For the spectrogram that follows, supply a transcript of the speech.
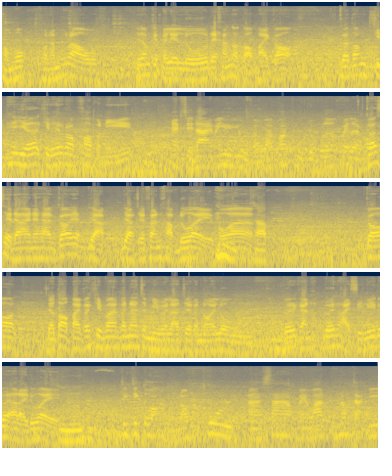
ของพวกของทั้งพวกเราที่ต้องเก็บไปเรียนรู้ในครั้งต่อๆไปก็ก็ต้องคิดให้เยอะคิดให้รอบคอบกว่านี้ แอบเสียดายไหมอยู่ๆแบบว่าก็ถูกยกเลิกไปเลยก็เสียดายนะครับ ก็อยากอยากเจอแฟนคลับด้วย เพราะว่าครับ ก็เดี๋ยวต่อไปก็คิดว่าก็น่าจะมีเวลาเจอกันน้อยลง ด้วยการด้วยถ่ายซีรีส์ด้วยอะไรด้วยอืมจริงๆตัวของเราทั้งคู่อ่าทราบไหมว่านอกจากที่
